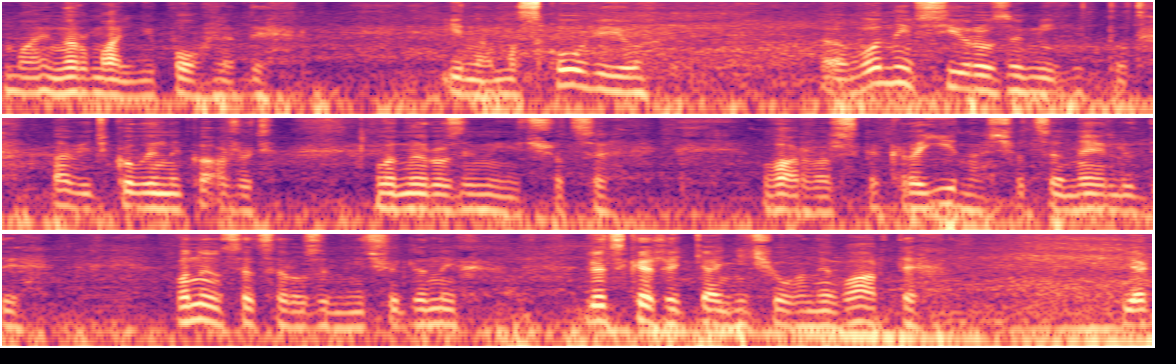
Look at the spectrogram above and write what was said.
має нормальні погляди і на Московію. Е, Вони всі розуміють тут, навіть коли не кажуть, вони розуміють, що це варварська країна, що це не люди. Вони все це розуміють, що для них людське життя нічого не варте, як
